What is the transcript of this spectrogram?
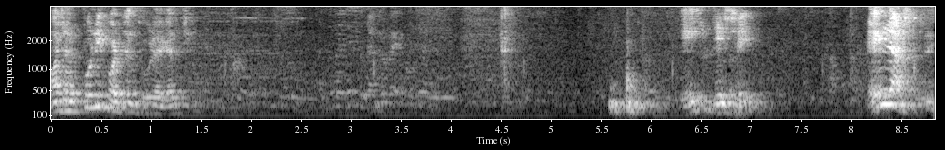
মাথার কুনি পর্যন্ত উড়ে গেছে। এই দেশে, এই রাষ্ট্রে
